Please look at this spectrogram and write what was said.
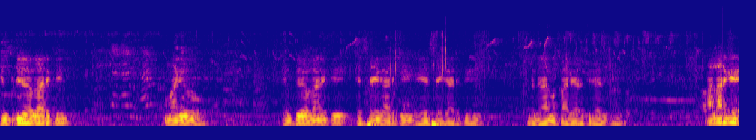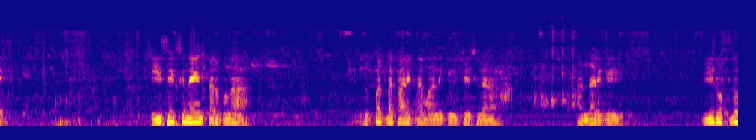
ఎంపీడీఓ గారికి మరియు ఎంపీఓ గారికి ఎస్ఐ గారికి ఏఎస్ఐ గారికి మరి గ్రామ కార్యదర్శి గారికి అలాగే ఈ సిక్స్ నైన్ తరఫున దుప్పట్ల కార్యక్రమానికి విచ్చేసిన అందరికీ ఈ రోజు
